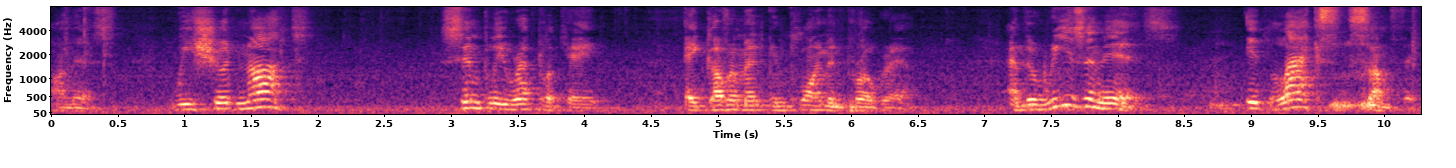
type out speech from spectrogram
on this. We should not simply replicate a government employment program. And the reason is, it lacks something.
